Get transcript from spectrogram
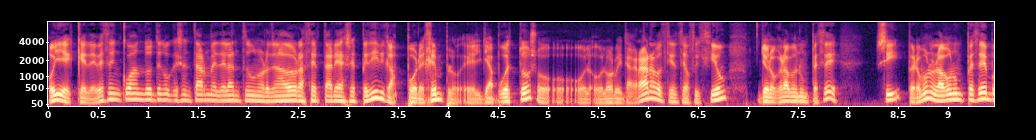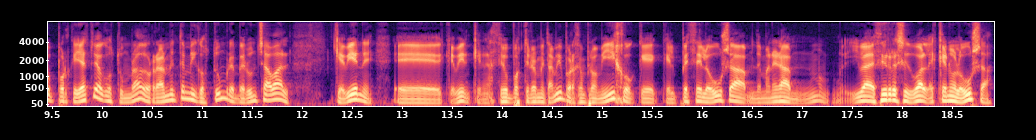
Oye, que de vez en cuando tengo que sentarme delante de un ordenador a hacer tareas específicas, por ejemplo, el ya puestos o, el órbita grana o el ciencia ficción, yo lo grabo en un PC. Sí, pero bueno, lo hago en un PC pues, porque ya estoy acostumbrado, realmente es mi costumbre, pero un chaval que viene, eh, que viene, que nació posteriormente a mí, por ejemplo, mi hijo, que, el PC lo usa de manera, iba a decir residual, es que no lo usa.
